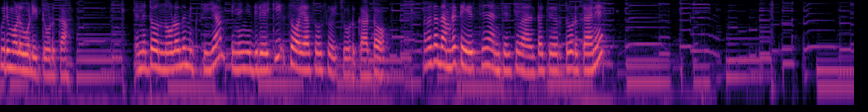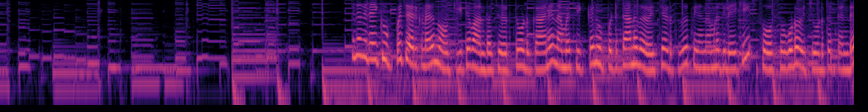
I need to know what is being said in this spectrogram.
കുരുമുളക് കൂടി ഇട്ട് കൊടുക്കാം. എന്നിട്ട് ഒന്നുകൂടെ ഒന്ന് മിക്സ് ചെയ്യാം. പിന്നെ ഇതിലേക്ക് സോയാ സോസ് ഒഴിച്ച് കൊടുക്കാം കേട്ടോ. അതൊക്കെ നമ്മുടെ ടേസ്റ്റിനനുസരിച്ച് വേണം കേട്ടോ ചേർത്ത് കൊടുക്കാൻ. ഇതിലേക്ക് ഉപ്പ് ചേർക്കണത് നോക്കിയിട്ട് വേണ്ടോ? ചേർത്ത് കൊടുക്കാൻ നമ്മൾ ചിക്കൻ ഉപ്പിട്ടിട്ടാണ് വേവിച്ചെടുത്തത്. പിന്നെ നമ്മൾ ഇതിലേക്ക് സോസ് കൂടെ ഒഴിച്ചു കൊടുത്തിട്ടുണ്ട്.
